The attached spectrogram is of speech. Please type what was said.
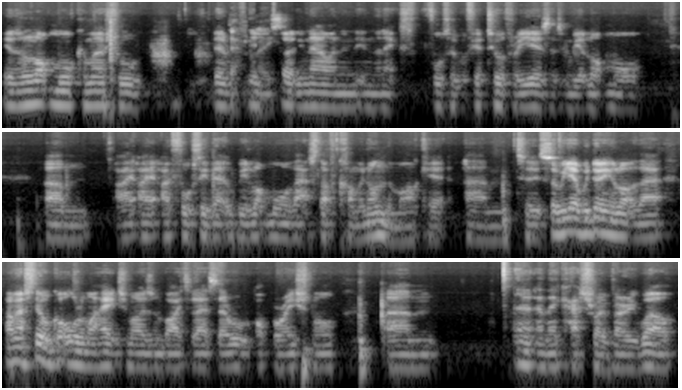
there's a lot more commercial. You know, certainly now and in, in the next four future, two or three years, there's going to be a lot more. Um, I, I, I foresee there'll be a lot more of that stuff coming on the market. Um, to so yeah, we're doing a lot of that. I mean, I still got all of my HMOs and buy to lets; they're all operational, um, and, and they cash flow very well.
